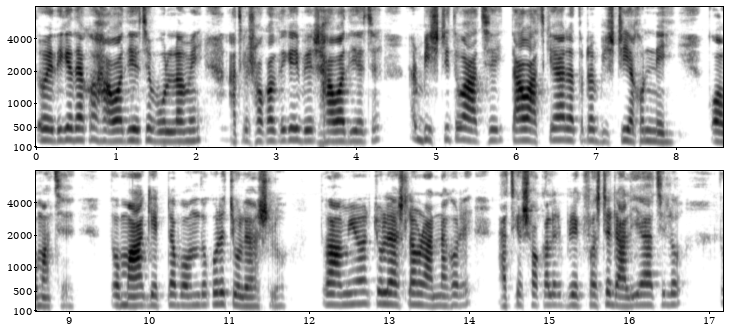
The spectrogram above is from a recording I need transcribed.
তো এদিকে দেখো হাওয়া দিয়েছে বললামই। আজকে সকাল থেকেই বেশ হাওয়া দিয়েছে। আর বৃষ্টি তো আছেই, তাও আজকে আর এতটা বৃষ্টি এখন নেই, কম আছে। তো মা গেটটা বন্ধ করে চলে আসলো। তো আমিও চলে আসলাম রান্নাঘরে। আজকে সকালের ব্রেকফাস্টে ডালিয়া ছিল। তো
